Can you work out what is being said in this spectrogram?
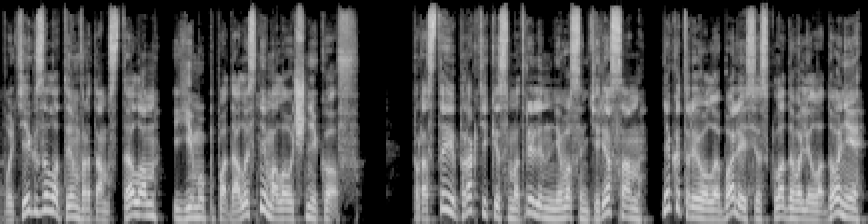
пути к золотым вратам Стеллам ему попадалось немало учеников. Простые практики смотрели на него с интересом, некоторые улыбались и складывали ладони.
